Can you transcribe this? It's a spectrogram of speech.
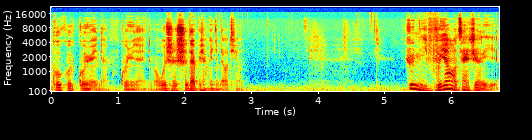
滚滚滚远一点嘛，滚远一点对吧。我是实在不想跟你聊天了。”就是你不要在这里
